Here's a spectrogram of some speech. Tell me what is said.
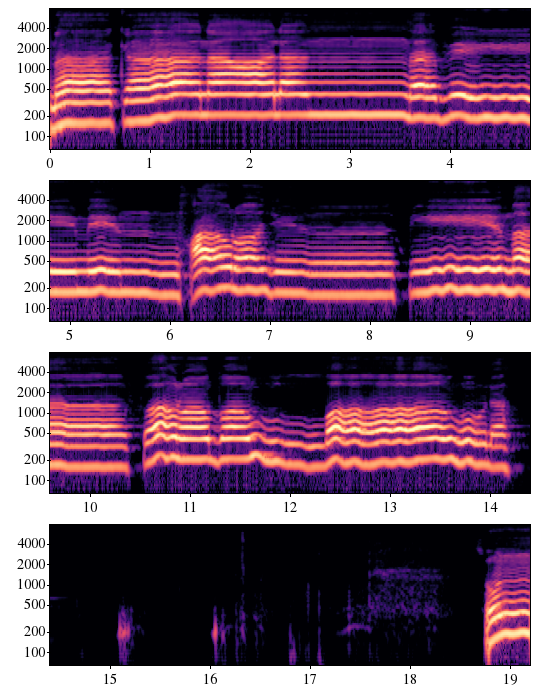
ما كان على النبي من حرج فيما فرض الله له. سنة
